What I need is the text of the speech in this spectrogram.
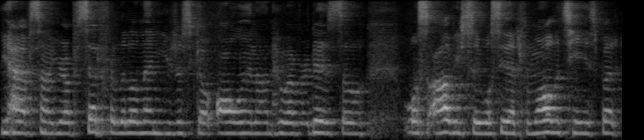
you have some, you're upset for a little, then you just go all in on whoever it is. So we'll obviously we'll see that from all the teams, but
